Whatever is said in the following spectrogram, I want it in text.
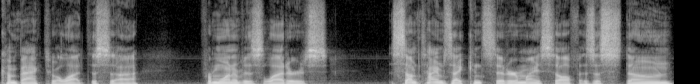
come back to a lot this, uh, from one of his letters. Sometimes I consider myself as a stone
